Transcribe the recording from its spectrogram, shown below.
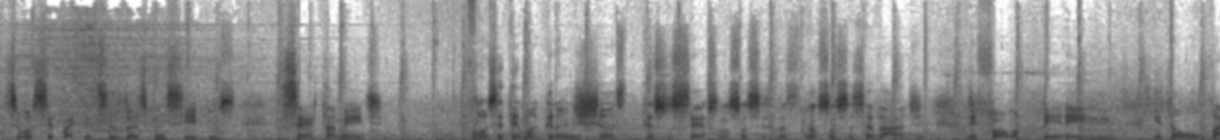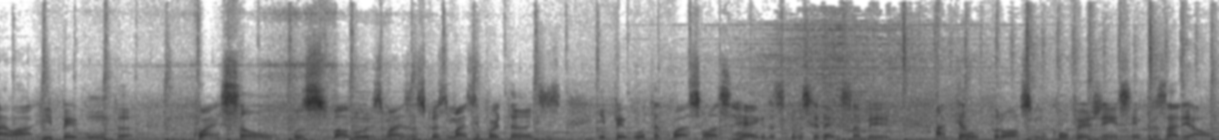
Se você partir desses dois princípios, certamente você tem uma grande chance de ter sucesso na sua, na sua sociedade de forma perene. Então vai lá e pergunta quais são os valores mais, as coisas mais importantes e pergunta quais são as regras que você deve saber. Até o próximo Convergência Empresarial.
